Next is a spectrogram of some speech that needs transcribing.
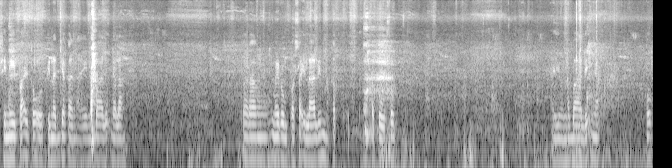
sinipa ito o tinadyakan ay nabali na lang parang mayroon pa sa ilalim nakat nakatusok. Ayun nabali nga oh.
